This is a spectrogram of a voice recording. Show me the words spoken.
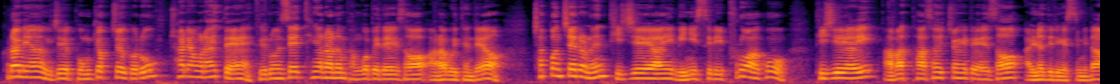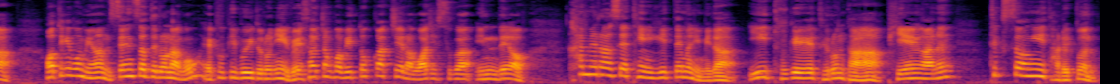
그러면 이제 본격적으로 촬영을 할 때 드론 세팅을 하는 방법에 대해서 알아볼 텐데요. 첫 번째로는 DJI 미니 3 프로하고 DJI 아바타 설정에 대해서 알려드리겠습니다. 어떻게 보면 센서 드론하고 FPV 드론이 왜 설정법이 똑같지 라고 하실 수가 있는데요. 카메라 세팅이기 때문입니다. 이 두 개의 드론 다 비행하는 특성이 다를 뿐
